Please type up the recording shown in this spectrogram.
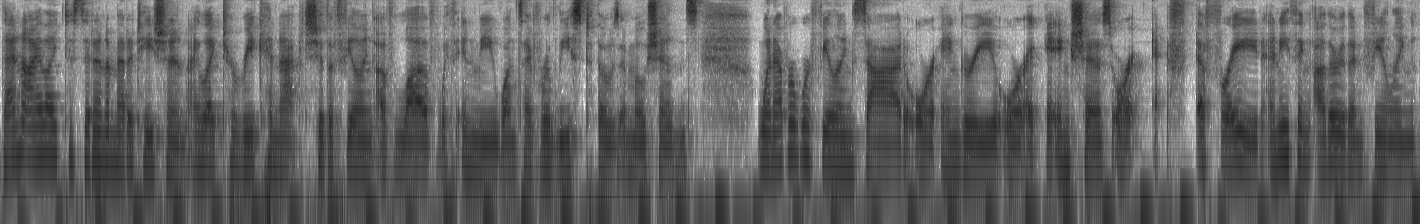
then I like to sit in a meditation. I like to reconnect to the feeling of love within me once I've released those emotions. Whenever we're feeling sad or angry or anxious or afraid, anything other than feeling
